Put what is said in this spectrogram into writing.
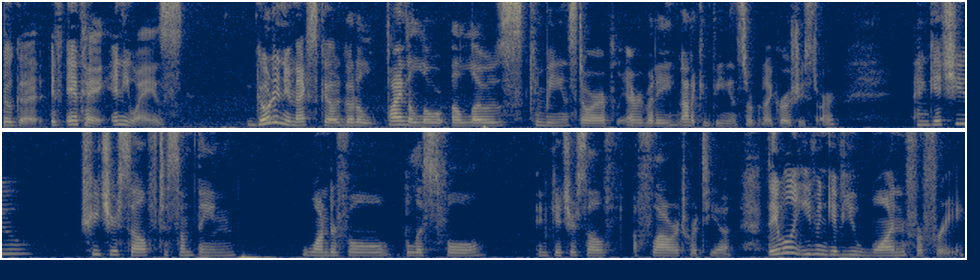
So good. If okay, anyways, go to New Mexico. Go to find a, a Lowe's convenience store. Everybody, not a convenience store, but a grocery store, and get you treat yourself to something wonderful, blissful, and get yourself a flour tortilla. They will even give you one for free.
